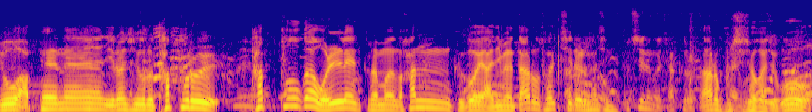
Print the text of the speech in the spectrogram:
요 앞에는 이런 식으로 타프를 타프가 원래 그러면 한 그거에 아니면 따로 설치를 하신 붙이는 거예요, 자크로. 따로 붙이셔가지고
